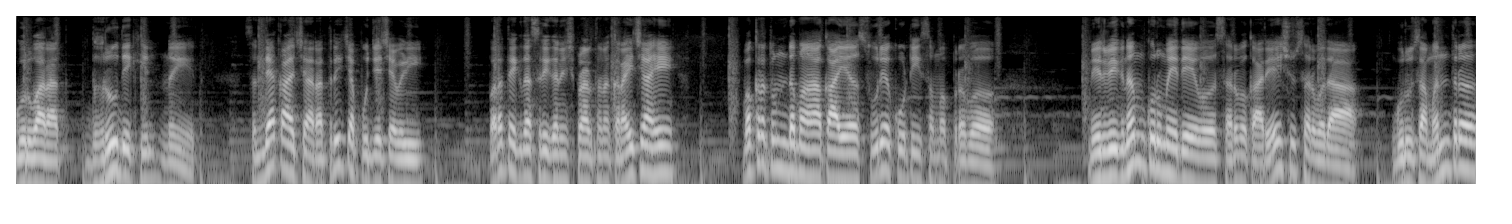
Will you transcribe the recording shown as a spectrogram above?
गुरुवारात धरू देखील नयेत. संध्याकाळच्या रात्रीच्या पूजेच्या वेळी परत एकदा श्री गणेश प्रार्थना करायची आहे. वक्रतुंड महाकाय सूर्यकोटी समप्रभ निर्विघ्नम कुरु मे देव सर्व कार्येषु सर्वदा गुरुचा मंत्र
